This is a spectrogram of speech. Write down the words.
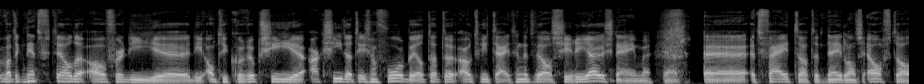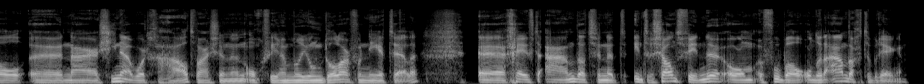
wat ik net vertelde over die, uh, die anticorruptieactie... dat is een voorbeeld dat de autoriteiten het wel serieus nemen. Uh, het feit dat het Nederlands elftal uh, naar China wordt gehaald... waar ze een, ongeveer een miljoen dollar voor neertellen... geeft aan dat ze het interessant vinden om voetbal onder de aandacht te brengen.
